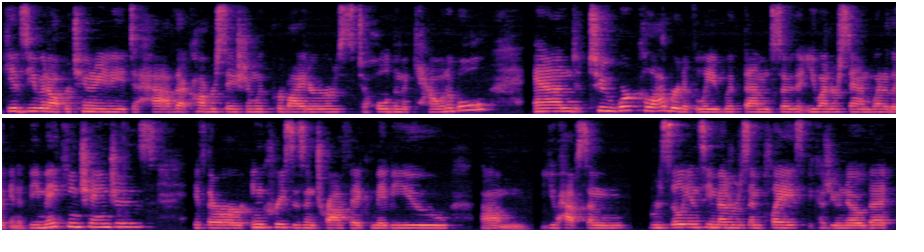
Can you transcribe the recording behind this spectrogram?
gives you an opportunity to have that conversation with providers, to hold them accountable, and to work collaboratively with them so that you understand when are they going to be making changes. If there are increases in traffic, maybe you um, you have some resiliency measures in place because you know that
